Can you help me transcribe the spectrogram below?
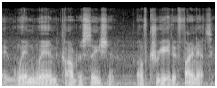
a win win conversation of creative financing.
